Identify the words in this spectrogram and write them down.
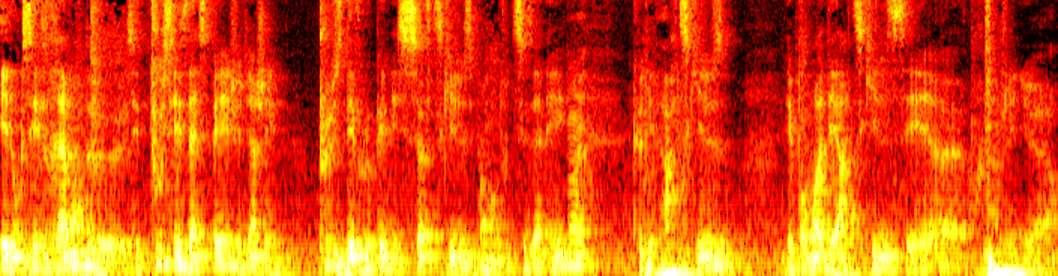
et donc, c'est vraiment de. C'est tous ces aspects. Je veux dire, j'ai plus développé mes soft skills pendant toutes ces années Ouais. que des hard skills. Et pour moi, des hard skills, c'est euh, un ingénieur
